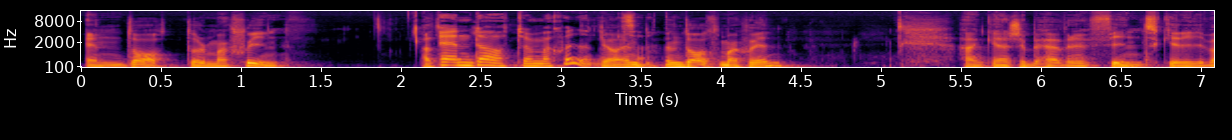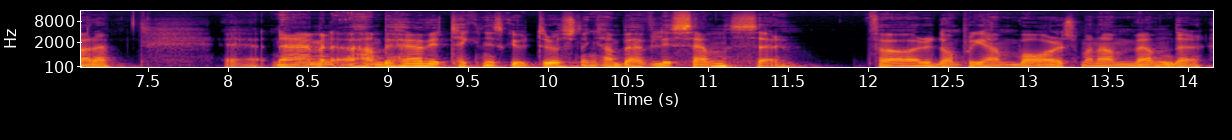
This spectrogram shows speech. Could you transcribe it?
en datormaskin. Att, en datormaskin? Ja, alltså. en, en datormaskin. Han kanske behöver en finskrivare. Eh, nej, men han behöver ju teknisk utrustning. Han behöver licenser för de programvaror som man använder.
